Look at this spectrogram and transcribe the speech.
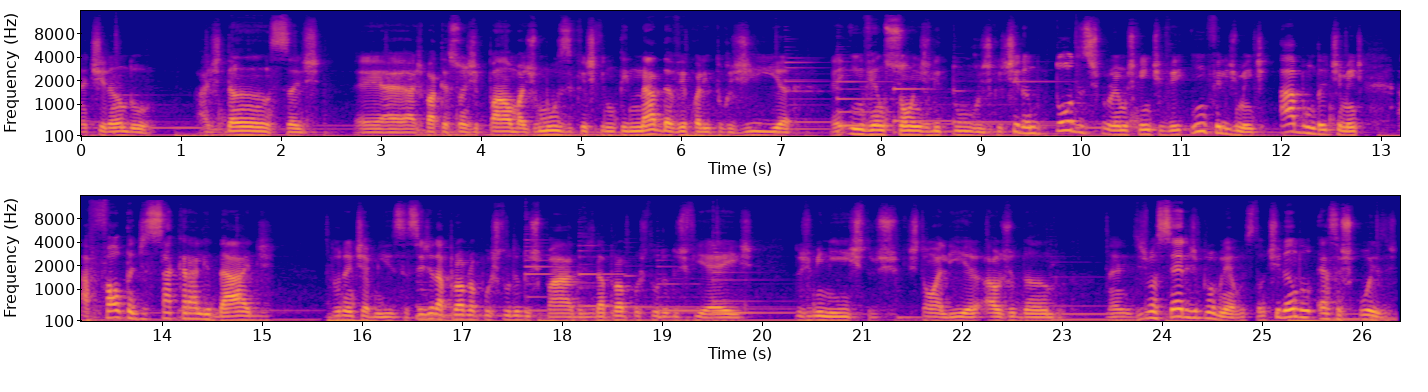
né? tirando as danças, é, as bateções de palmas, músicas que não tem nada a ver com a liturgia, é, invenções litúrgicas, tirando todos esses problemas que a gente vê, infelizmente, abundantemente, a falta de sacralidade durante a missa, seja da própria postura dos padres, da própria postura dos fiéis, dos ministros que estão ali ajudando. Né? Existe uma série de problemas. Então, tirando essas coisas,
